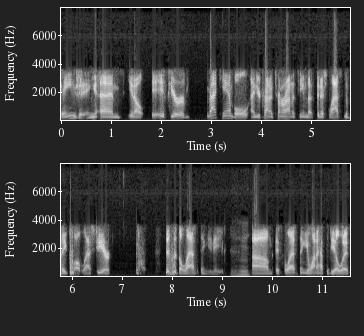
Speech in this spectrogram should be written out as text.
changing. And you know, if you're Matt Campbell and you're trying to turn around a team that finished last in the Big 12 last year, this is the last thing you need. Mm-hmm. Um, it's the last thing you want to have to deal with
